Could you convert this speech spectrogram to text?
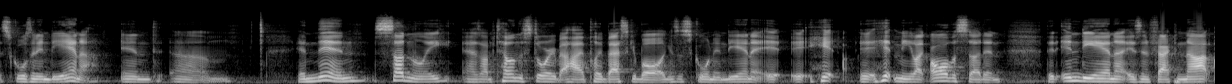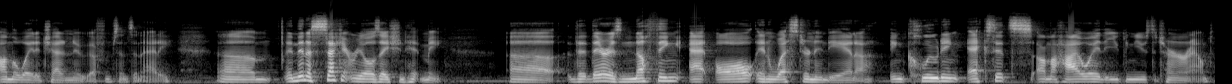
schools in Indiana. And um, and then suddenly, as I'm telling the story about how I played basketball against a school in Indiana, it, it hit it hit me like all of a sudden that Indiana is in fact not on the way to Chattanooga from Cincinnati. Um, and then a second realization hit me uh, that there is nothing at all in Western Indiana, including exits on the highway that you can use to turn around.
